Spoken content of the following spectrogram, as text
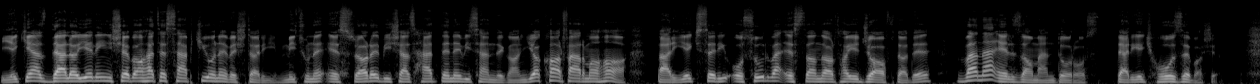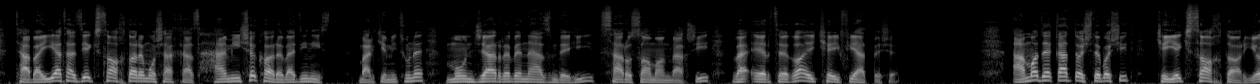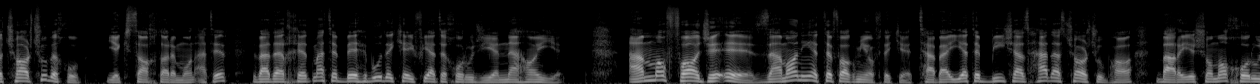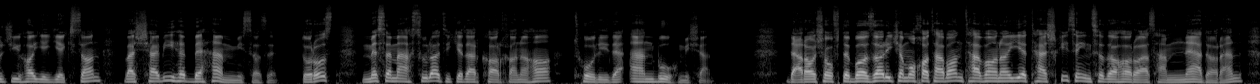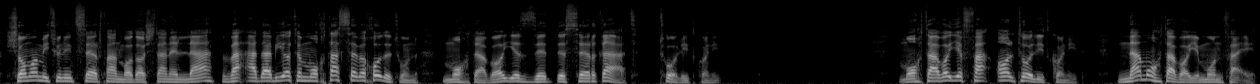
یکی از دلایل این شباهت سبکی و نوشتاری می‌تونه اصرار بیش از حد نویسندگان یا کارفرماها بر یک سری اصول و استانداردهای جا افتاده و نه الزامن درست در یک حوزه باشه. تبعیت از یک ساختار مشخص همیشه کار بدی نیست بلکه می‌تونه منجر به نظمدهی، سر و سامان بخشی و ارتقاء کیفیت بشه. اما دقت داشته باشید که یک ساختار یا چارچوب خوب یک ساختار منعطف و در خدمت بهبود کیفیت خروجی نهایی. اما فاجعه زمانی اتفاق میافته که تبعیت بیش از حد از چارچوب ها برای شما خروجی های یکسان و شبیه به هم می‌سازه. درست مثل محصولاتی که در کارخانه ها تولید انبوه میشن. در آشفت بازاری که مخاطبان توانایی تشخیص این صداها رو از هم ندارن شما می‌تونید صرفا با داشتن لحن و ادبیات مختص به خودتون محتوای ضد سرقت تولید کنید. محتوای فعال تولید کنید نه محتوای منفعل.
